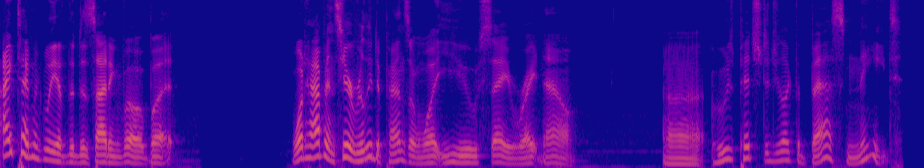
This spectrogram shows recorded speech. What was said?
I technically have the deciding vote, but what happens here really depends on what you say right now. Uh, whose pitch did you like the best, Nate?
